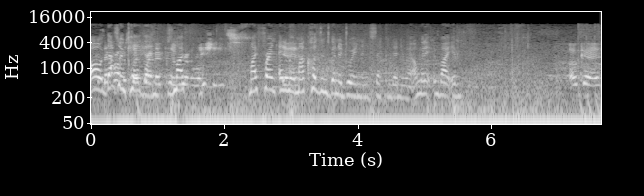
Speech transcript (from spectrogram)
Oh, that's okay friend then, I'd 'cause play my- Revelations. My friend. Anyway, Yeah. my cousin's gonna join in a second. Anyway, I'm gonna invite him. Okay.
